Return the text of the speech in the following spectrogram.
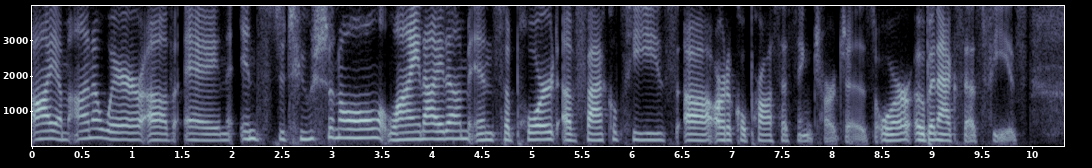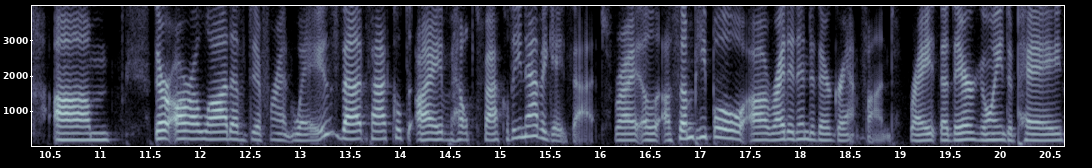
I am unaware of an institutional line item in support of faculty's uh, article processing charges or open access fees. Um, there are a lot of different ways that faculty I've helped faculty navigate that, right? Uh, some people uh, write it into their grant fund, right? That they're going to pay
